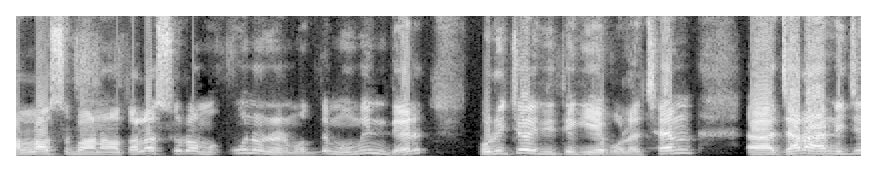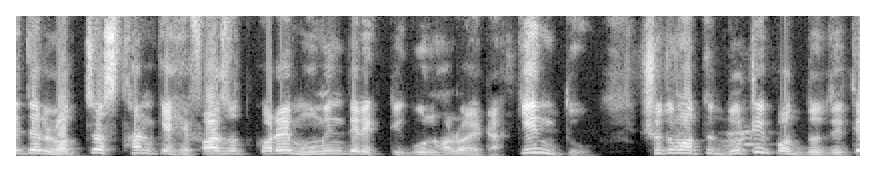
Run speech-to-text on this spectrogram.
আল্লাহ সুবহানাহু ওয়া তাআলা সূরা মুমিনুনের মধ্যে মুমিনদের পরিচয় দিতে গিয়ে বলেছেন যারা নিজেদের লজ্জাস্থানকে হেফাজত করে মুমিনদের একটি গুণ হলো এটা। কিন্তু শুধুমাত্র দুটি পদ্ধতিতে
